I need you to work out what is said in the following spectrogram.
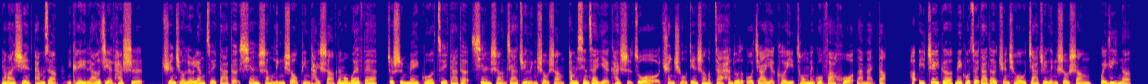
亚马逊 Amazon，你可以了解它是全球流量最大的线上零售平台商，那么 Wayfair。就是美国最大的线上家居零售商，他们现在也开始做全球电商的，在很多的国家也可以从美国发货来买到。好，以这个美国最大的全球家居零售商为例呢，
